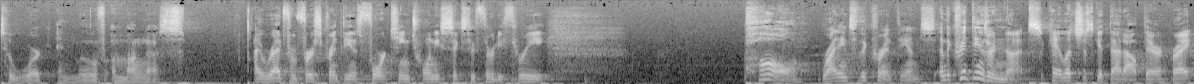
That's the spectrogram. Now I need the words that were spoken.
to work and move among us. I read from 1 Corinthians 14 26 through 33. Paul writing to the Corinthians, and the Corinthians are nuts. Okay, let's just get that out there, right?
